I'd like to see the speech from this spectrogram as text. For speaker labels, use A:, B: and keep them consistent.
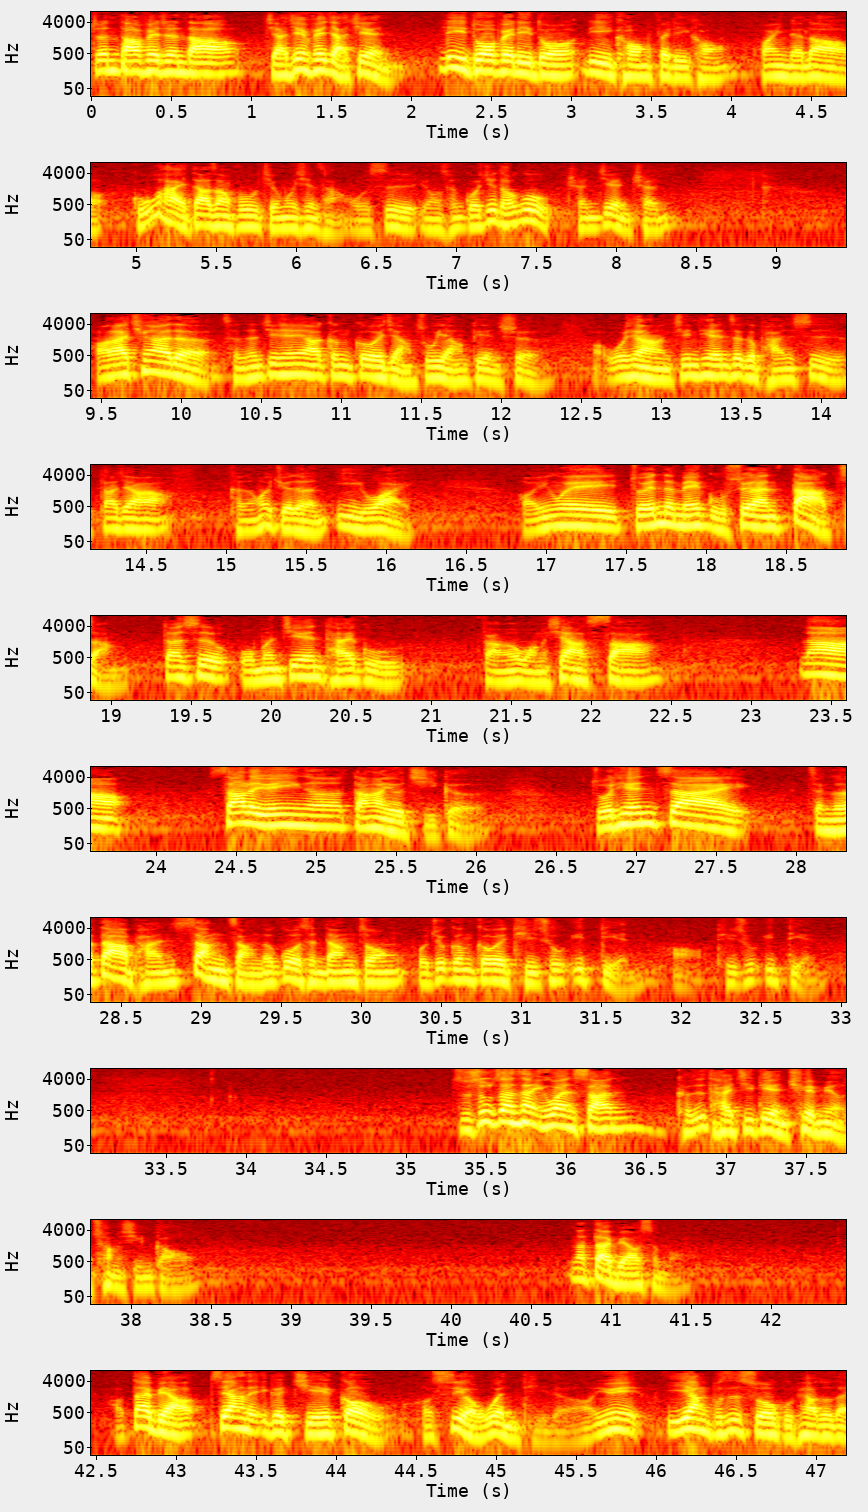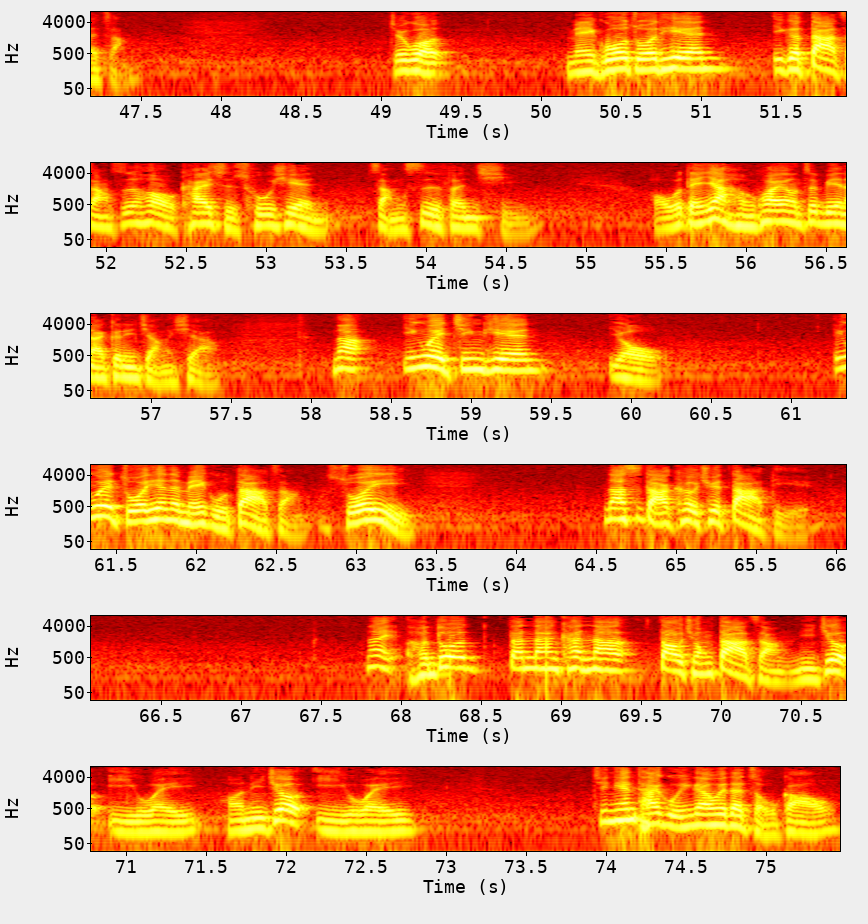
A: 真刀非真刀，假剑非假剑，利多非利多，利空非利空。欢迎来到股海大丈夫节目现场，我是永成国际投顾陈建成。好，来，亲爱的陈晨，今天要跟各位讲猪羊变色。我想今天这个盘势，大家可能会觉得很意外。好，因为昨天的美股虽然大涨，但是我们今天台股反而往下杀。那杀的原因呢？当然有几个。昨天在整个大盘上涨的过程当中，我就跟各位提出一点，好，提出一点，指数站上一万三，可是台积电却没有创新高，那代表什么？好，代表这样的一个结构是有问题的啊，因为一样不是所有股票都在涨，结果美国昨天一个大涨之后，开始出现涨势分歧，好，我等一下很快用这边来跟你讲一下。那因为今天有，因为昨天的美股大涨，所以纳斯达克却大跌。那很多人单单看那道琼大涨，你就以为哦，你就以为今天台股应该会在走高。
